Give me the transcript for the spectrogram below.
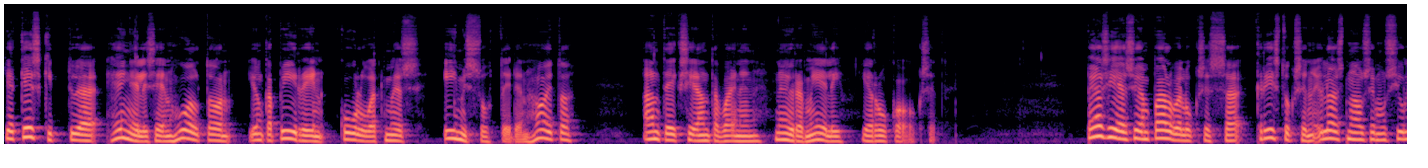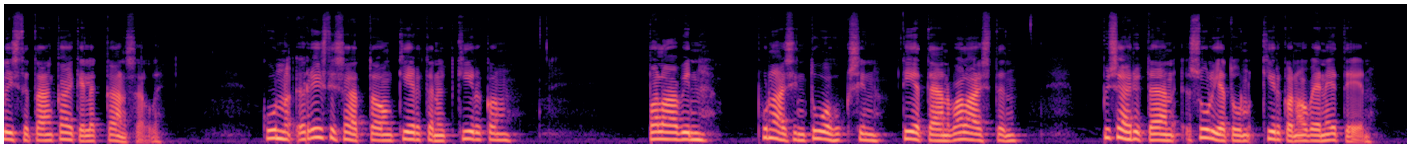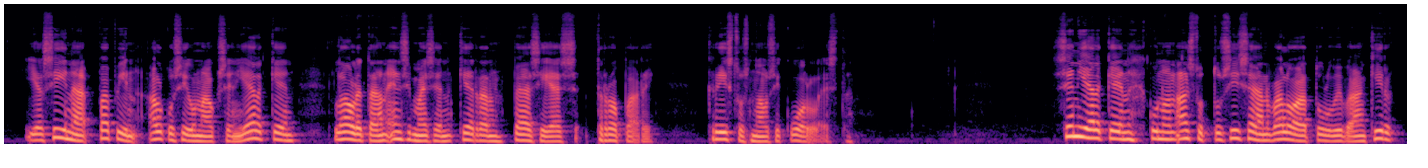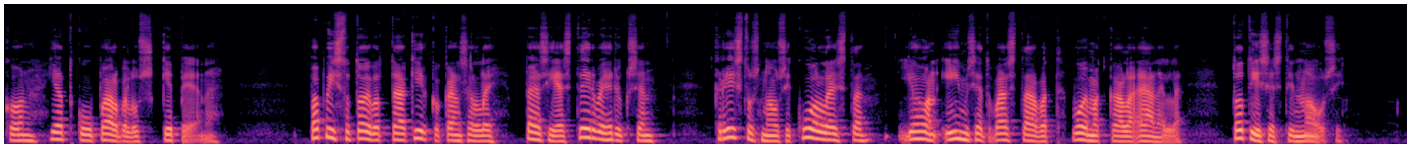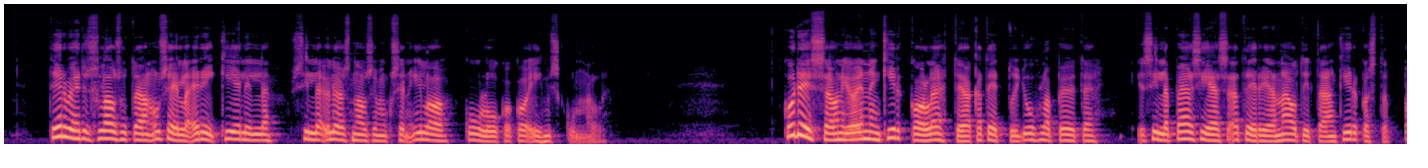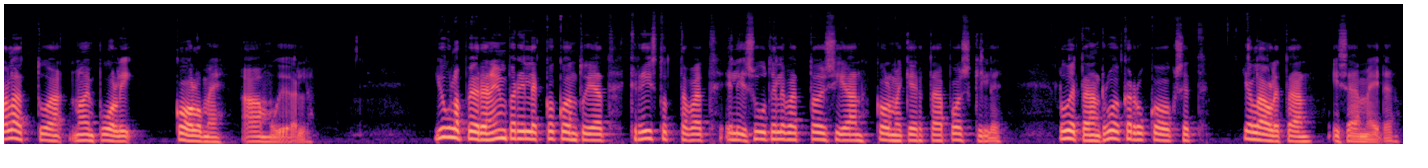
ja keskittyä hengelliseen huoltoon, jonka piiriin kuuluvat myös ihmissuhteiden hoito, anteeksi antavainen nöyrä mieli ja rukoukset. Pääsiäisyön palveluksessa Kristuksen ylösnousemus julistetaan kaikelle kansalle. Kun ristisaatto on kiertänyt kirkon, palavin punaisin tuohuksin, tietään valaisten, pysähdytään suljetun kirkon oven eteen. Ja siinä papin alkusiunauksen jälkeen lauletaan ensimmäisen kerran pääsiäistropari. Kristus nousi kuolleesta. Sen jälkeen, kun on astuttu sisään valoa tulvivaan kirkkoon, jatkuu palvelus kepeänä. Papisto toivottaa kirkkokansalle pääsiäistervehdyksen. Kristus nousi kuolleista johon ihmiset vastaavat voimakkaalla äänellä, totisesti nousi. Tervehdys lausutaan useilla eri kielillä, sillä ylösnousemuksen ilo kuuluu koko ihmiskunnalle. Kodeissa on jo ennen kirkkoon lähtöä katettu juhlapöytä, ja sillä pääsiäisateria nautitaan kirkosta palattua noin puoli kolme aamuyöllä. Juhlapöydän ympärille kokoontujat kristottavat eli suutelevat toisiaan kolme kertaa poskille – luetaan ruokarukoukset ja lauletaan Isä meidän.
